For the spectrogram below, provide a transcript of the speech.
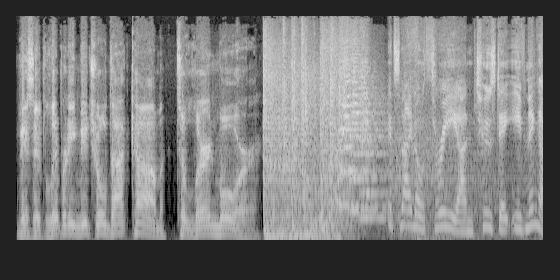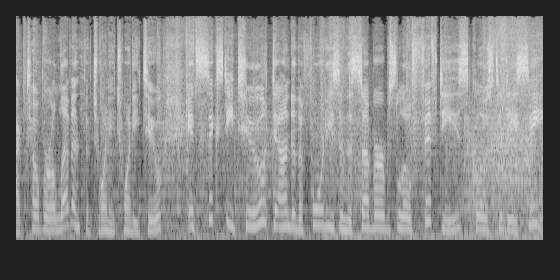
Visit libertymutual.com to learn more. It's 9:03 on Tuesday evening, October 11th of 2022. It's 62 down to the 40s in the suburbs, low 50s close to DC.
